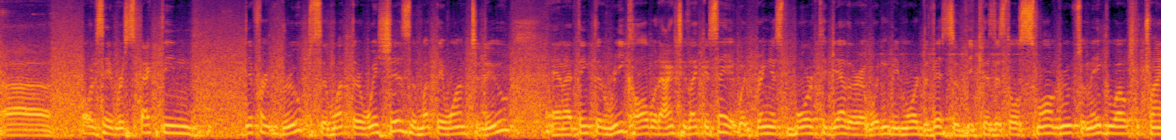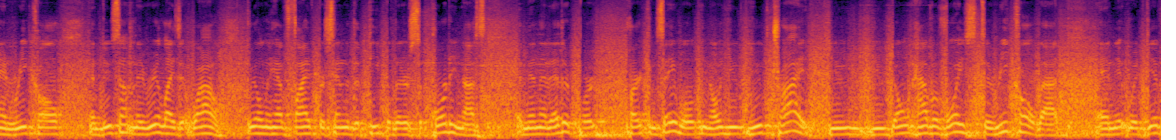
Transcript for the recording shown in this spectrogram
uh, I would say respecting different groups and what their wishes and what they want to do. And I think that recall would actually, like I say, it would bring us more together. It wouldn't be more divisive because it's those small groups when they go out to try and recall and do something, they realize that wow, we only have five percent of the people that are supporting us. And then that other part, part can say, well, you know, you you've tried. You you don't have a voice to recall that, and it would give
